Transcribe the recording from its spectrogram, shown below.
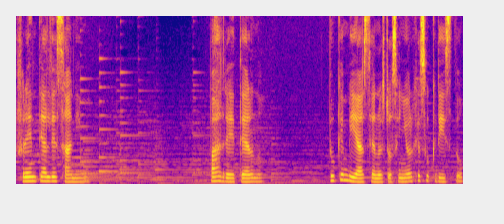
frente al desánimo. Padre eterno, tú que enviaste a nuestro Señor Jesucristo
